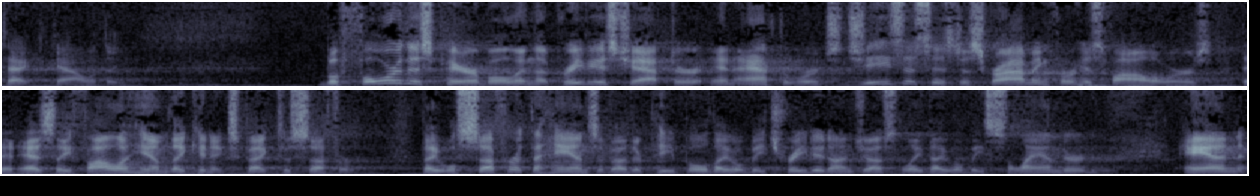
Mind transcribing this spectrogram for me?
technicality. Before this parable, in the previous chapter and afterwards, Jesus is describing for his followers that as they follow him, they can expect to suffer. They will suffer at the hands of other people, they will be treated unjustly, they will be slandered, and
